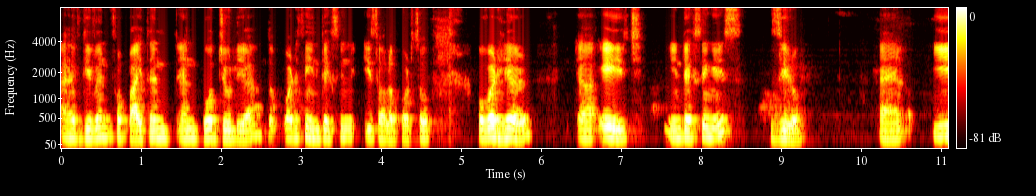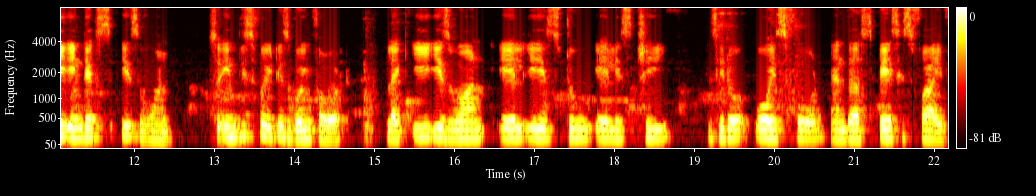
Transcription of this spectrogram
i have given for python and both julia the, what is the indexing is all about. So over here uh, age indexing is 0 and e index is 1 so in this way it is going forward. Like e is 1 l is 2 l is 3 0 o is 4 and the space is 5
